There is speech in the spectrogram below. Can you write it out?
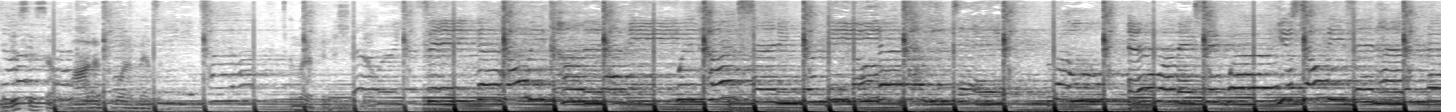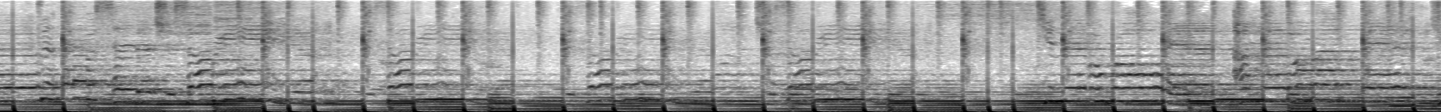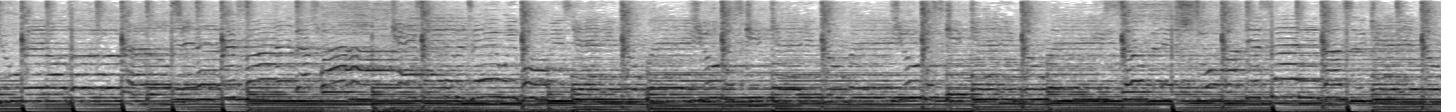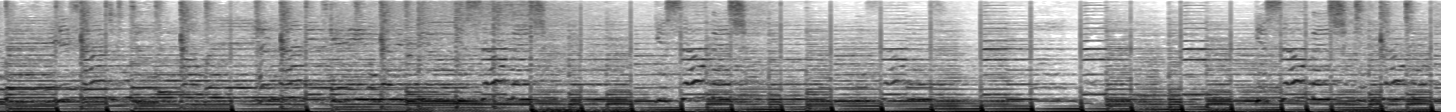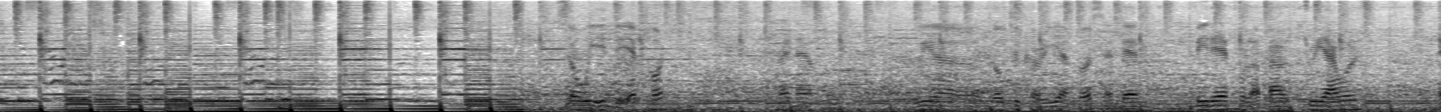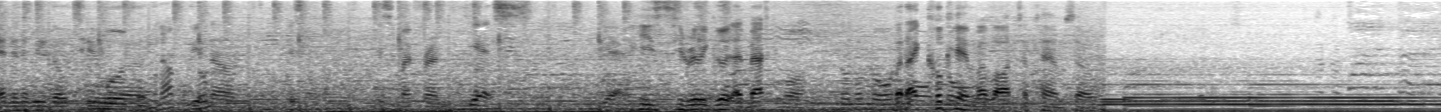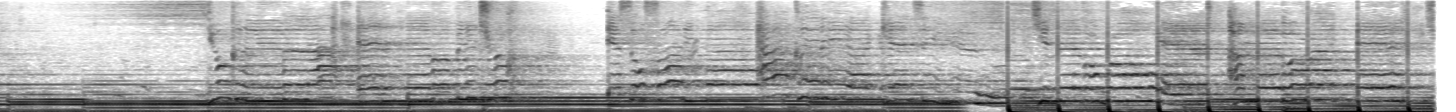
This is a lot of watermelon. Airport right now. We uh, go to Korea first and then be there for about three hours, and then we go to uh, Vietnam. This, this is my friend. Yes. Yeah, he's he's really good at basketball, No, no, no. but I cook no. him a lot sometimes. So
